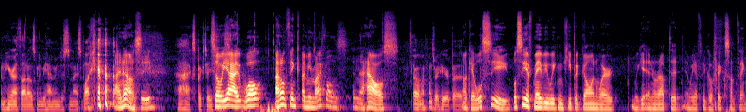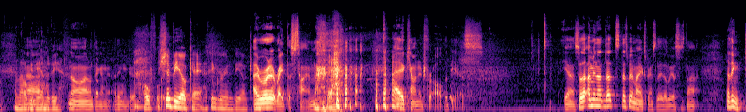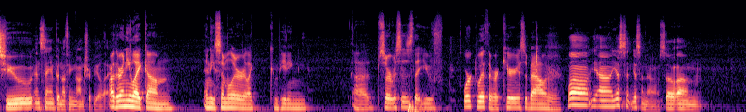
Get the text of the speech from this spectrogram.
and here I thought I was going to be having just a nice podcast. I know. See. ah, expectations. So yeah, well, I don't think. I mean, my phone's in the house. Oh, my phone's right here, but Okay, we'll see. We'll see if maybe we can keep it going where we get interrupted and we have to go fix something, and that'll be the end Uh, of the. no, I don't think I'm. I think I'm good. Hopefully, It should be okay. I think we're gonna be okay. I wrote it right this time. Yeah. I accounted for all the BS. Yeah, so that, I mean that, that's that's been my experience with AWS. It's not nothing too insane, but nothing non-trivial. Are there any like um, any similar like competing uh, services that you've worked with or are curious about or? Well, yeah, yes, and, yes and no. So, um,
